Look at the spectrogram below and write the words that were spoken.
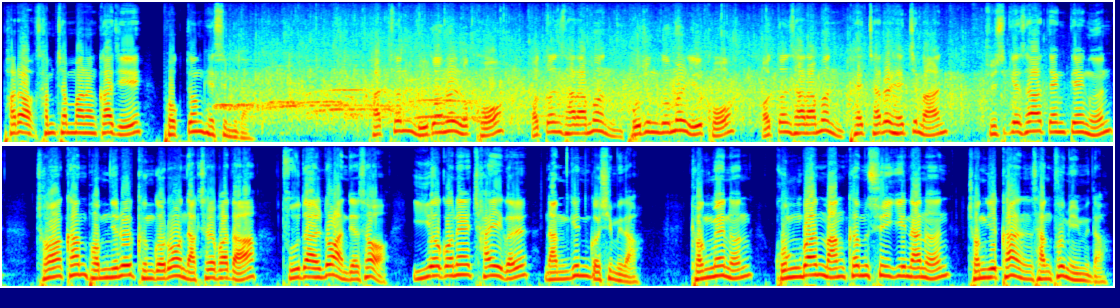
8억 3천만 원까지 폭등했습니다. 같은 물건을 놓고 어떤 사람은 보증금을 잃고 어떤 사람은 폐차를 했지만 주식회사 땡땡은 정확한 법리를 근거로 낙찰받아 두 달도 안 돼서 2억 원의 차익을 남긴 것입니다. 경매는 공부한 만큼 수익이 나는 정직한 상품입니다.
